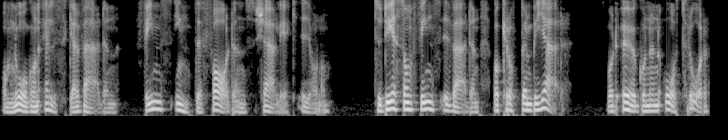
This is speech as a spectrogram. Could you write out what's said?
Om någon älskar världen finns inte Faderns kärlek i honom. Ty det som finns i världen, vad kroppen begär, vad ögonen åtrår,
